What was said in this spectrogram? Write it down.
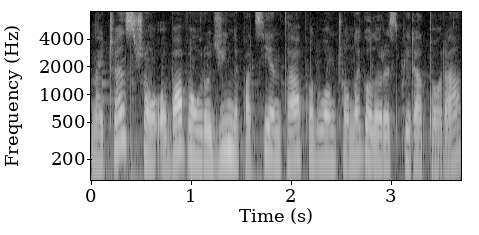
Najczęstszą obawą rodziny pacjenta podłączonego do respiratora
